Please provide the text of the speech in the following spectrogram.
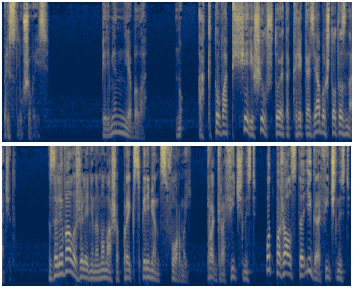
прислушиваясь. Перемен не было. Ну, а кто вообще решил, что это крекозяба что-то значит? Заливала же Ленина мамаша про эксперимент с формой, про графичность. Вот, пожалуйста, и графичность.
